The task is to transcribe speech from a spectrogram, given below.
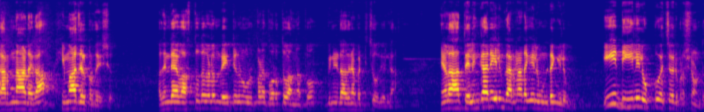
കർണാടക ഹിമാചൽ പ്രദേശ്. അതിന്റെ വസ്തുതകളും ഡേറ്റുകളും ഉൾപ്പെടെ പുറത്തു വന്നപ്പോൾ പിന്നീട് അതിനെപ്പറ്റി ചോദ്യമില്ല. ഞങ്ങൾ ആ തെലങ്കാനയിലും കർണാടകയിലും ഉണ്ടെങ്കിലും ഈ ഡീലിൽ ഒപ്പുവെച്ച ഒരു പ്രശ്നമുണ്ട്.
